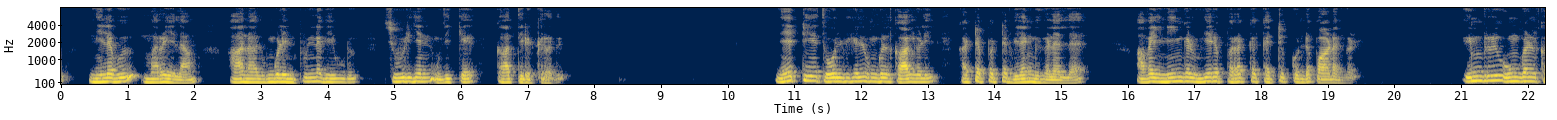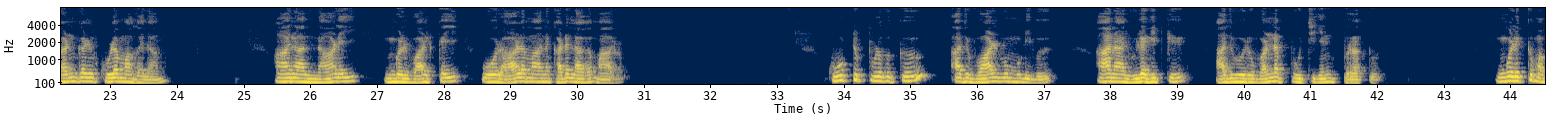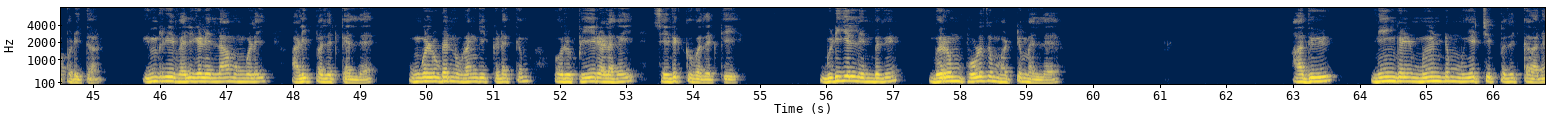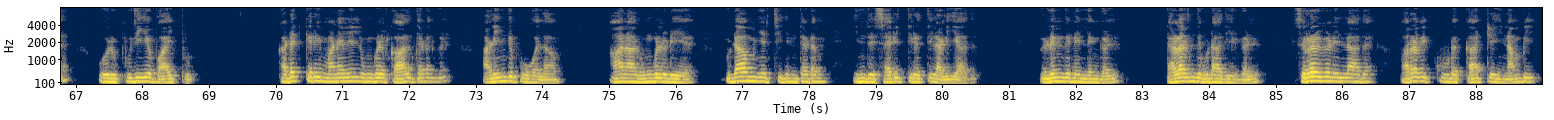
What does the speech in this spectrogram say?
நிலவு மறையலாம். ஆனால் உங்களின் புன்னகையோடு சூரியன் உதிக்க காத்திருக்கிறது. நேற்றைய தோல்விகள் உங்கள் கால்களில் கட்டப்பட்ட விலங்குகள் அல்ல அவை நீங்கள் உயர பறக்க கற்றுக்கொண்ட பாடங்கள். இன்று உங்கள் கண்கள் குளமாகலாம். ஆனால் நாளை உங்கள் வாழ்க்கை ஓர் ஆழமான கடலாக மாறும். கூட்டுப்புழுவுக்கு அது வாழ்வு முடிவு. ஆனால் உலகிற்கு அது ஒரு வண்ணப்பூச்சியின் பிறப்பு. உங்களுக்கும் அப்படித்தான். இன்றைய வலிகளெல்லாம் உங்களை அழிப்பதற்கல்ல. உங்களுடன் உறங்கிக் கிடக்கும் ஒரு பேரழகை செதுக்குவதற்கே. விடியல் என்பது வெறும் பொழுது மட்டுமல்ல. அது நீங்கள் மீண்டும் முயற்சிப்பதற்கான ஒரு புதிய வாய்ப்பு. கடற்கரை மணலில் உங்கள் கால் தடங்கள் அழிந்து போகலாம். ஆனால் உங்களுடைய விடாமுயற்சியின் தடம் இந்த சரித்திரத்தில் அழியாது. எழுந்து நில்லுங்கள் தளர்ந்து விடாதீர்கள் சிறகுகள் இல்லாத பறவைக்கூட காற்றை நம்பி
